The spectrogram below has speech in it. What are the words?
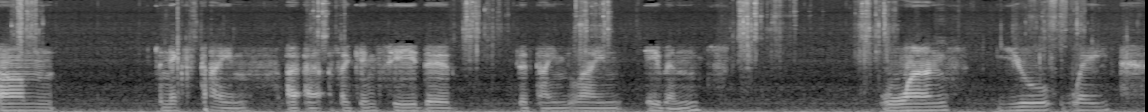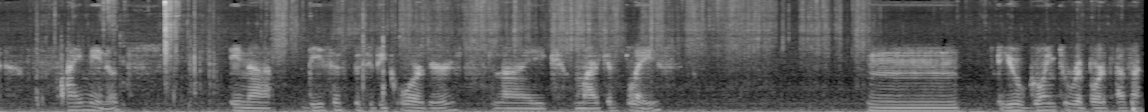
Um, next time, uh, as I can see the the timeline events, once you wait five minutes in a these specific orders like marketplace, mm, you're going to report as a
